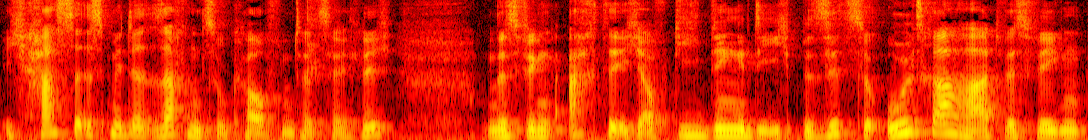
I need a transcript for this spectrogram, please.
Ich hasse es, mir Sachen zu kaufen tatsächlich. Und deswegen achte ich auf die Dinge, die ich besitze, ultra hart, weswegen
